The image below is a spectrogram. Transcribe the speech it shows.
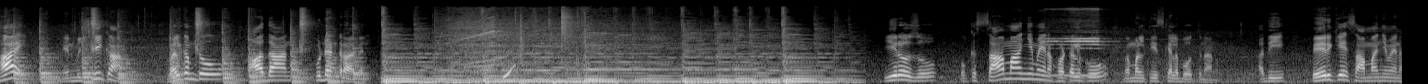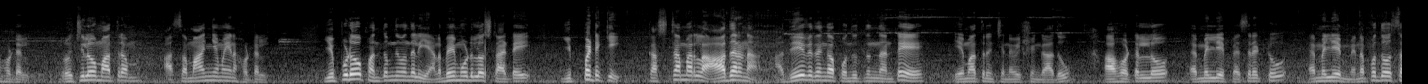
హాయ్ నేను మీ Srikanth. Welcome to Aadhan food and travel ఈరోజు ఒక సామాన్యమైన హోటల్కు మిమ్మల్ని తీసుకెళ్ళబోతున్నాను. అది పేరుకే సామాన్యమైన హోటల్. రుచిలో మాత్రం అసామాన్యమైన హోటల్. ఎప్పుడో పంతొమ్మిది వందల ఎనభై మూడులో స్టార్ట్ అయ్యి ఇప్పటికీ కస్టమర్ల ఆదరణ అదే విధంగా పొందుతుందంటే ఏమాత్రం చిన్న విషయం కాదు. ఆ హోటల్లో ఎమ్మెల్యే పెసరట్టు ఎమ్మెల్యే మినపదోస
